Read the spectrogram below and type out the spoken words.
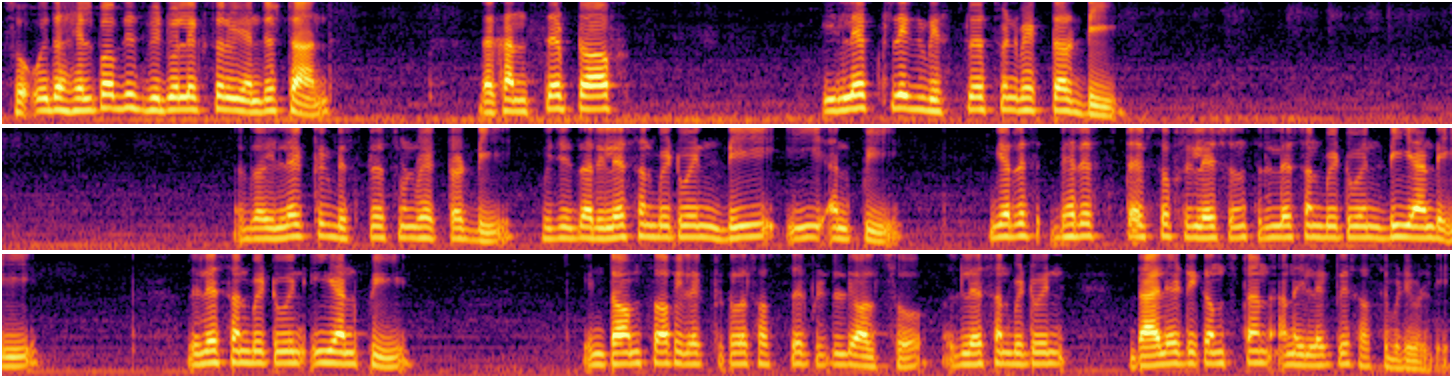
So, with the help of this video lecture we understand the concept of electric displacement vector D. The electric displacement vector D which is the relation between D, E and P. Various types of relations, relation between D and E, relation between E and P in terms of electrical susceptibility also, relation between dielectric constant and electric susceptibility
